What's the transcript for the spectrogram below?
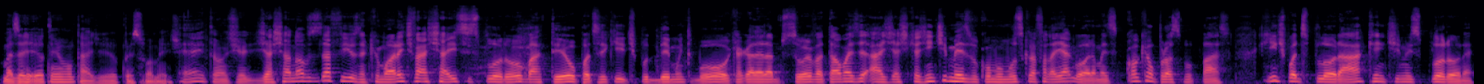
Mas eu tenho vontade, eu pessoalmente. É, então, de achar novos desafios, né? Porque uma hora a gente vai achar isso, explorou, bateu, pode ser que, tipo, dê muito boa, que a galera absorva tal, mas acho que a gente mesmo, como músico, vai falar, e agora? Mas qual que é o próximo passo? O que a gente pode explorar que a gente não explorou, né?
